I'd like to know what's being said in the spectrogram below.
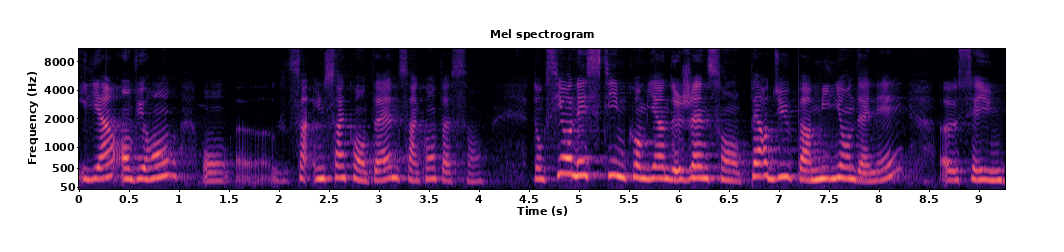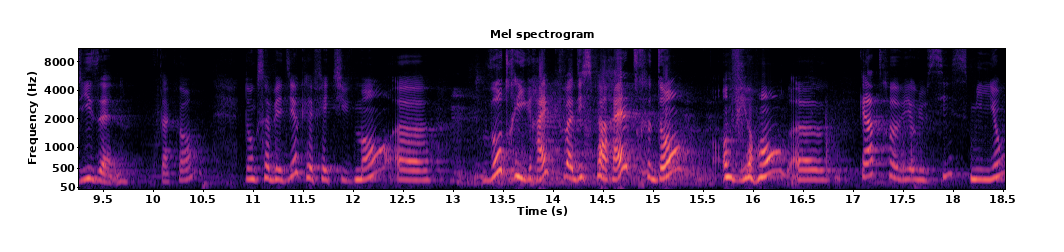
il y a environ une cinquantaine, 50 à 100. Donc si on estime combien de gènes sont perdus par millions d'années, c'est une dizaine. D'accord? Donc ça veut dire qu'effectivement, votre Y va disparaître dans environ 4,6 millions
